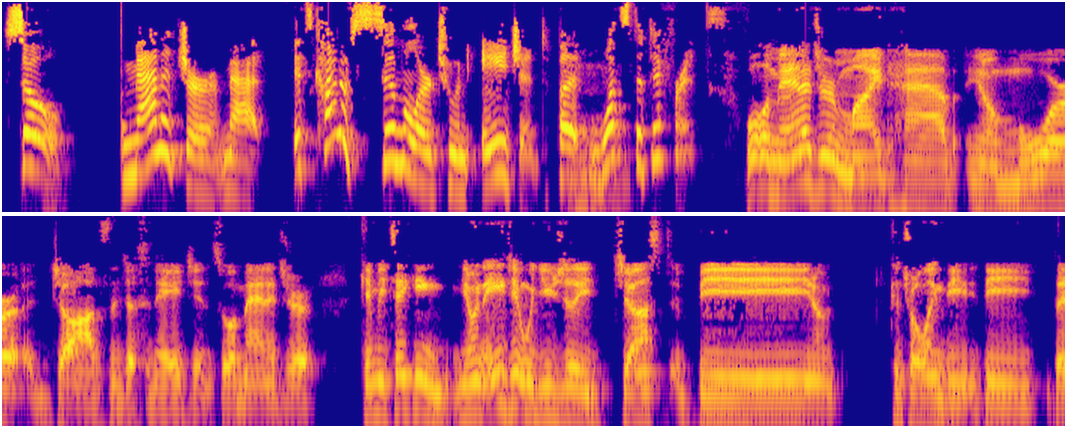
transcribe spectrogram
So manager, Matt, it's kind of similar to an agent, but mm. what's the difference? Well, a manager might have, you know, more jobs than just an agent. So a manager can be taking, you know, an agent would usually just be, you know, controlling the, the, the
